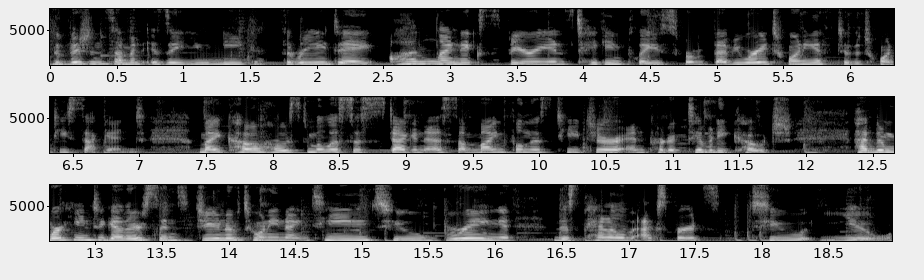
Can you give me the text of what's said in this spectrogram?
The Vision Summit is a unique three-day online experience taking place from February 20th to the 22nd. My co-host Melissa Steganis, a mindfulness teacher and productivity coach, have been working together since June of 2019 to bring this panel of experts to you.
